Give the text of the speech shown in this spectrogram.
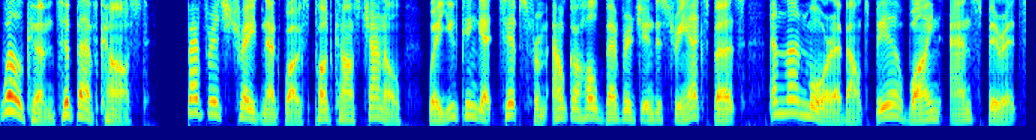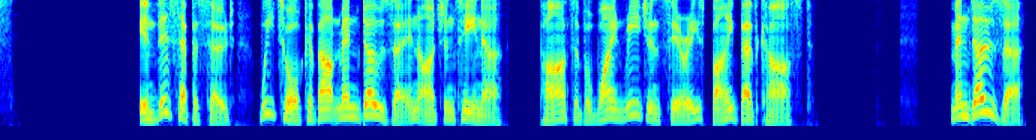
Welcome to Bevcast, Beverage Trade Network's podcast channel, where you can get tips from alcohol beverage industry experts and learn more about beer, wine, and spirits. In this episode, we talk about Mendoza in Argentina, part of a wine region series by Bevcast. Mendoza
